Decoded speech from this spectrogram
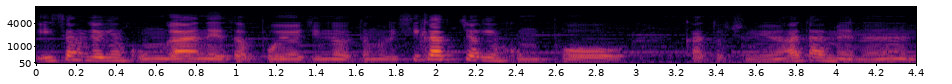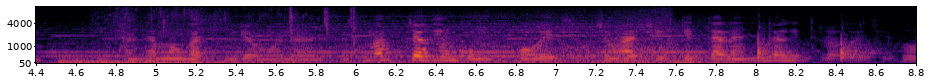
일상적인 공간에서 보여지는 어떤 그런 시각적인 공포가 더 중요하다면은 이 장산범 같은 경우는 좀 시각적인 공포에 집중할 수 있겠다는 생각이 들어가지고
